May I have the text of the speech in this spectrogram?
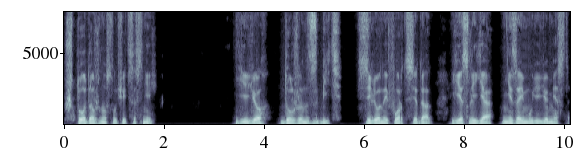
Что должно случиться с ней? Ее должен сбить зеленый форт-седан. Если я не займу ее место,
